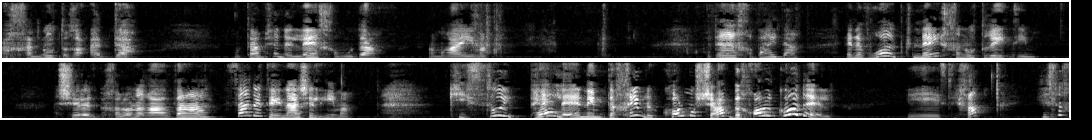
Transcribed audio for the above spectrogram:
החנות רעדה. מוטב שנלך, חמודה, אמרה אמא. בדרך הביתה הן עברו על פני חנות רהיטים. השלט בחלון הראווה צד את עינה של אמא. כיסוי פלא נמתחים לכל מושב בכל גודל. אה, סליחה, יש לך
